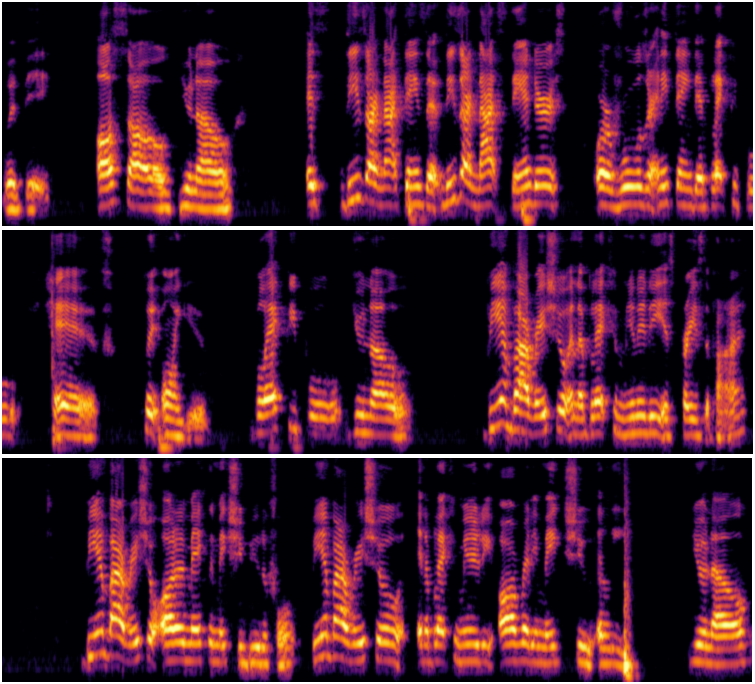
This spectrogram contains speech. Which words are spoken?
would be. Also, you know, it's these are not things that these are not standards or rules or anything that black people have put on you. Black people, you know, being biracial in the black community is praised upon. Being biracial automatically makes you beautiful. Being biracial in a black community already makes you elite. You know,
